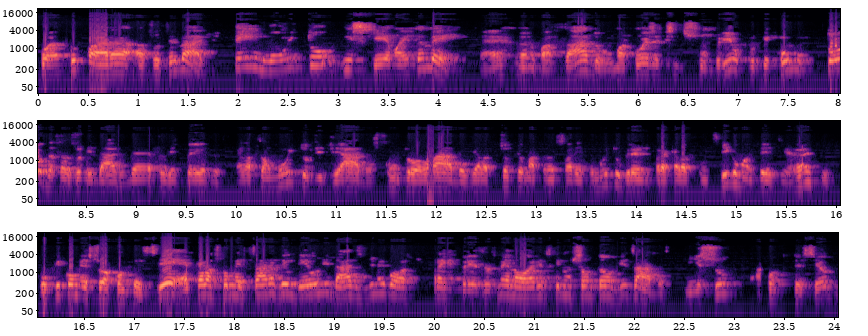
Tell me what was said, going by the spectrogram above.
quanto para a sociedade. Tem muito esquema aí também. Né? Ano passado, uma coisa que se descobriu, porque como todas as unidades dessas empresas elas são muito vigiadas, controladas, e elas precisam ter uma transparência muito grande para que elas consigam manter esse ranking, o que começou a acontecer é que elas começaram a vender unidades de negócio para empresas menores que não são tão visadas. Isso aconteceu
